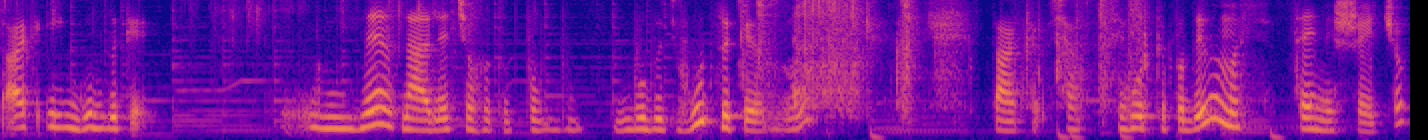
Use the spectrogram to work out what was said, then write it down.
Так, і гудзики. Не знаю, для чого тут будуть гудзики. Ну, Так, зараз фігурки подивимось. Це мішечок,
